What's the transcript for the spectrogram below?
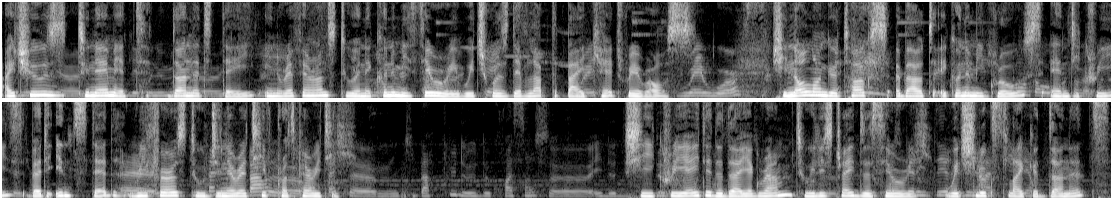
I choose to name it Donut Day in reference to an economy theory which was developed by Kate Raworth. She no longer talks about economic growth and decrease, but instead refers to generative prosperity. She created a diagram to illustrate the theory, which looks like a donut,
